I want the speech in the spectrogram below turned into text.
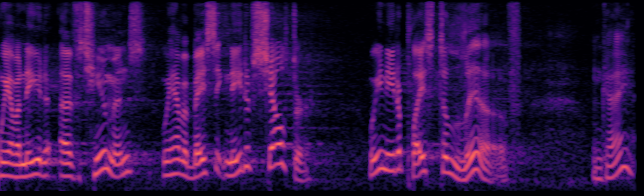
we have a need of humans, we have a basic need of shelter. We need a place to live. Okay?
